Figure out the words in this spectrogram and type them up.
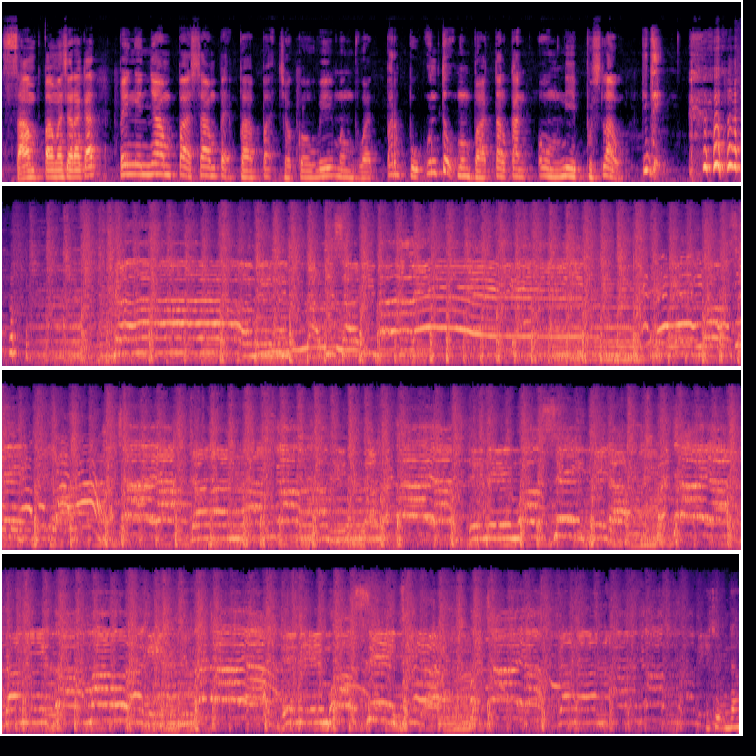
sampah masyarakat. pengen nyampa sampai Bapak Jokowi membuat perpu untuk membatalkan omnibus law. Titik.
